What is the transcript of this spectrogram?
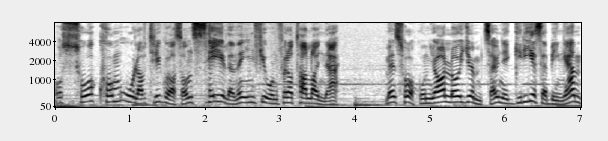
Og så kom Olav Tryggvason seilende inn fjorden for å ta landet, mens Håkon Jarl lå og gjemte seg under grisebingen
